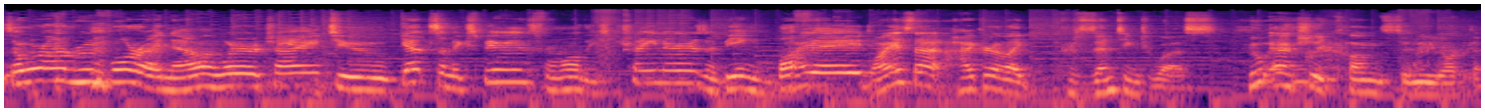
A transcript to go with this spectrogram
So we're on Route 4 right now, and we're trying to get some experience from all these trainers and being buffeted. Why is that hiker like presenting to us? Who actually comes to New York to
